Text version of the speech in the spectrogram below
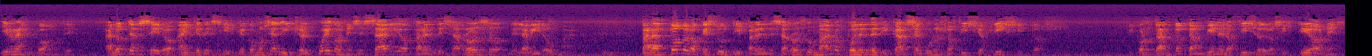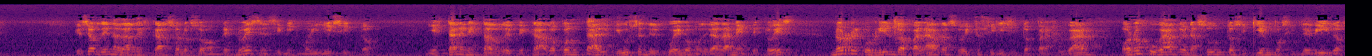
Y responde, a lo tercero hay que decir que, como se ha dicho, el juego es necesario para el desarrollo de la vida humana. Para todo lo que es útil para el desarrollo humano pueden dedicarse algunos oficios lícitos. Y por tanto, también el oficio de los histriones, que se ordena dar descanso a los hombres, no es en sí mismo ilícito, ni están en estado de pecado, con tal que usen del juego moderadamente, esto es, no recurriendo a palabras o hechos ilícitos para jugar, o no jugando en asuntos y tiempos indebidos,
